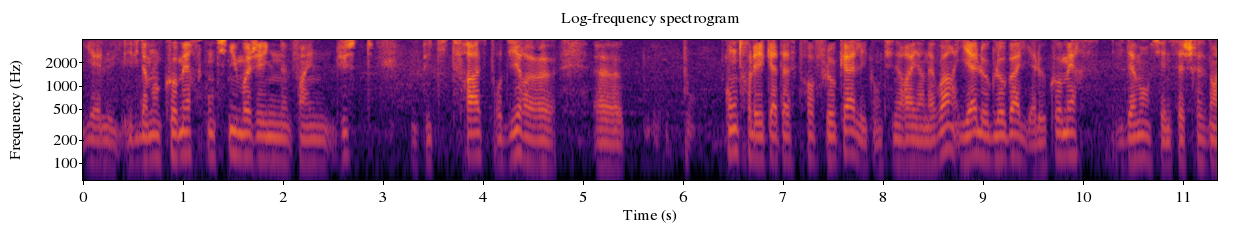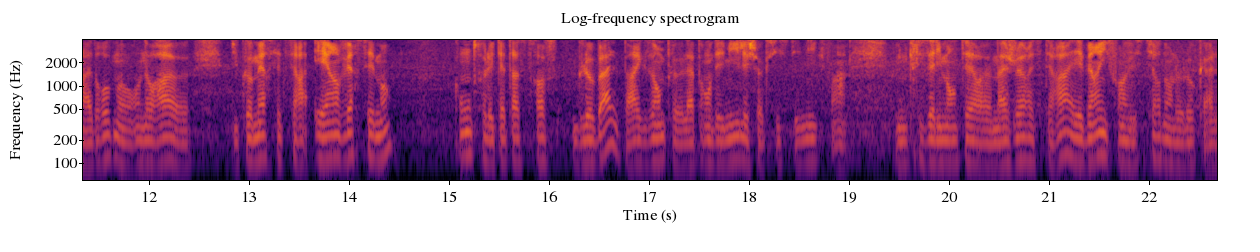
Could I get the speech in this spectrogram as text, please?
Il y a évidemment le commerce continue. Moi j'ai une, enfin une juste une petite phrase pour dire euh, euh, contre les catastrophes locales, il continuera à y en avoir, il y a le global, il y a le commerce. Évidemment, s'il y a une sécheresse dans la Drôme, on aura euh, du commerce, etc. Et inversement, contre les catastrophes globales, par exemple la pandémie, les chocs systémiques, une crise alimentaire majeure, etc. Eh bien, il faut investir dans le local.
